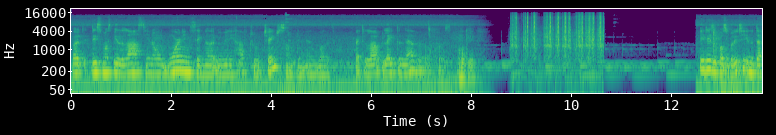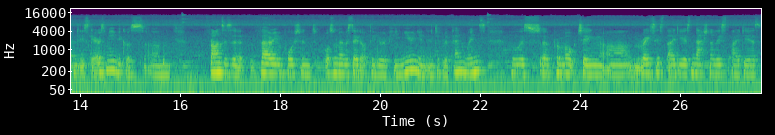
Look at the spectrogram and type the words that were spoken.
But this must be the last, you know, warning signal that we really have to change something. And well, it's better late than never, of course. Okay. It is a possibility, and it definitely scares me because um, France is a very important, also member state of the European Union, and if Le Pen wins, who is uh, promoting um, racist ideas, nationalist ideas,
